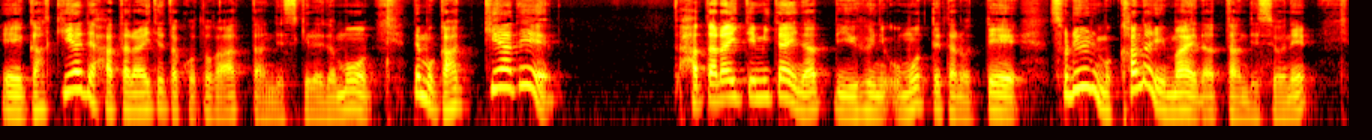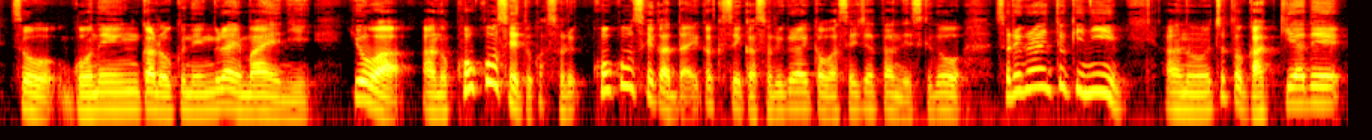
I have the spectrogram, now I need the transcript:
えー、楽器屋で働いてたことがあったんですけれどもでも楽器屋で働いてみたいなっていうふうに思ってたのってそれよりもかなり前だったんですよね。そう5年か6年ぐらい前に要はあの高校生とかそれ高校生か大学生かそれぐらいか忘れちゃったんですけどそれぐらいの時にあのちょっと楽器屋で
